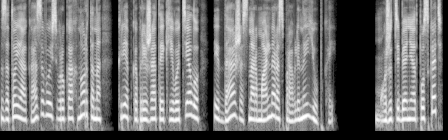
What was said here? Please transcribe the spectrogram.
зато я оказываюсь в руках Нортона, крепко прижатой к его телу и даже с нормально расправленной юбкой. «Может, тебя не отпускать?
